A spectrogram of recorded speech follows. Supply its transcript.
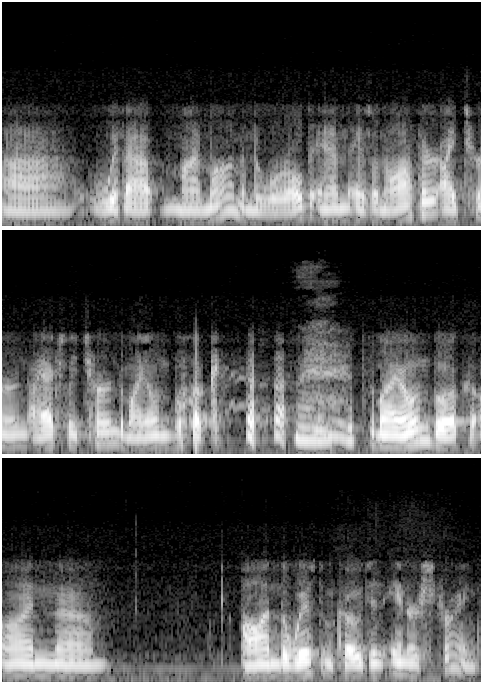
uh, without my mom in the world. And as an author, I turned. I actually turned to my own book, right. to my own book on. Um, on the wisdom codes and inner strength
